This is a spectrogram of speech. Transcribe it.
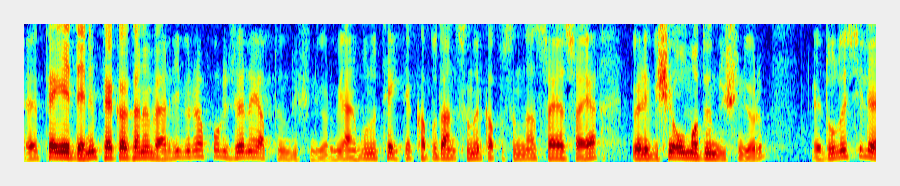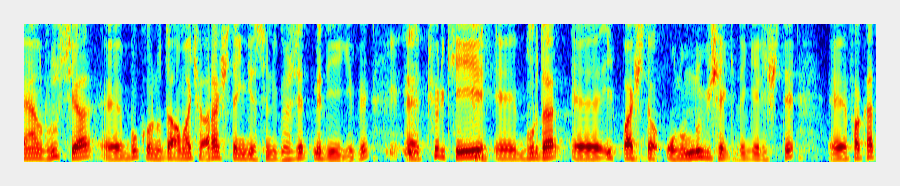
E, PYD'nin, PKK'nın verdiği bir rapor üzerine yaptığını düşünüyorum. Yani bunu tek tek kapıdan, sınır kapısından saya saya böyle bir şey olmadığını düşünüyorum. E, Dolayısıyla yani Rusya e, bu konuda amaç araç dengesini gözetmediği gibi Türkiye'yi burada ilk başta olumlu bir şekilde gelişti fakat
